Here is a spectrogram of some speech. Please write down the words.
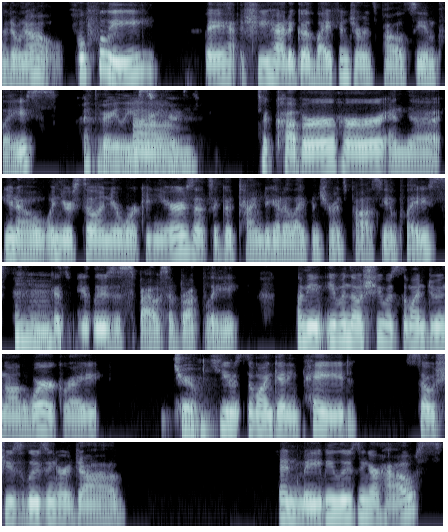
I don't know. Hopefully they she had a good life insurance policy in place. At the very least. Um, to cover her and the, you know, when you're still in your working years, that's a good time to get a life insurance policy in place. Because if you lose a spouse abruptly, I mean, even though she was the one doing all the work, right? True. He was the one getting paid. So she's losing her job and maybe losing her house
